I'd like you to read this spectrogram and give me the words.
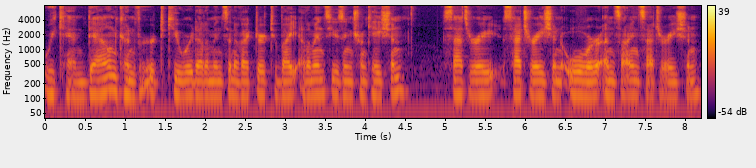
We can down convert Q-word elements in a vector to byte elements using truncation, saturate, saturation, or unsigned saturation.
